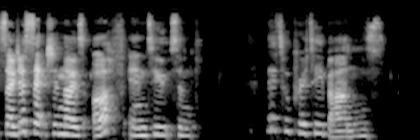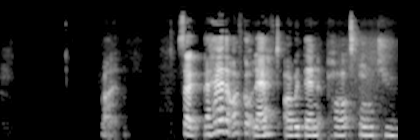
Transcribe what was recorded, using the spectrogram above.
So just section those off into some little pretty bands. Right. So the hair that I've got left, I would then part into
